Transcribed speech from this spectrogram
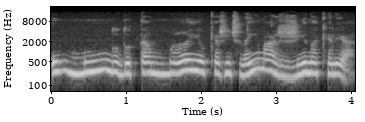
o mundo do tamanho que a gente nem imagina que ele é.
